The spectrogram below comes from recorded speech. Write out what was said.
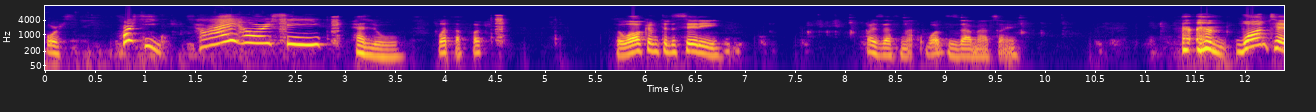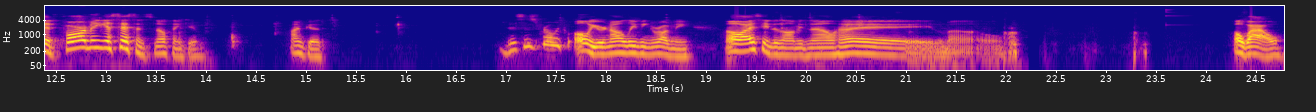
horse. Horsey! Hi Horsey! Hello. What the fuck? So welcome to the city. What is that? What does that map say? Wanted! Farming assistance! No thank you. I'm good. This is really cool. Oh, you're now leaving Ragni. Oh, I see the zombies now. Hey, Lamo. Oh, wow.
